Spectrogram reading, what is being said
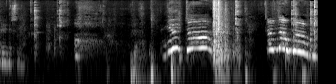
put it this way. You don't. I love not.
